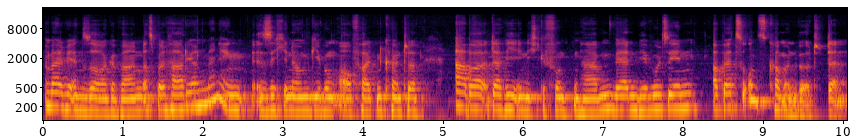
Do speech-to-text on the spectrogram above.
weil wir in Sorge waren, dass Balharion Manning sich in der Umgebung aufhalten könnte. Aber da wir ihn nicht gefunden haben, werden wir wohl sehen, ob er zu uns kommen wird. Denn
